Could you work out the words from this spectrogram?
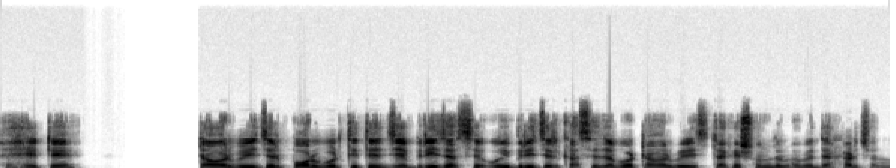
হেঁটে টাওয়ার ব্রিজের পরবর্তীতে যে ব্রিজ আছে ওই ব্রিজের কাছে যাব টাওয়ার ব্রিজটাকে সুন্দরভাবে দেখার জন্য।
